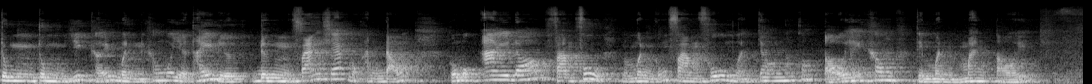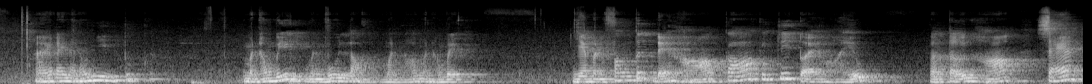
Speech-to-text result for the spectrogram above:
trùng trùng duyên khởi mình không bao giờ thấy được. Đừng phán xét một hành động của một ai đó phàm phu mà mình cũng phàm phu mà cho nó có tội hay không thì mình mang tội. À, đây là nó nghiêm túc mình không biết mình vui lòng mình nói mình không biết. Và mình phân tích để họ có cái trí tuệ họ hiểu. Và tự họ sẽ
